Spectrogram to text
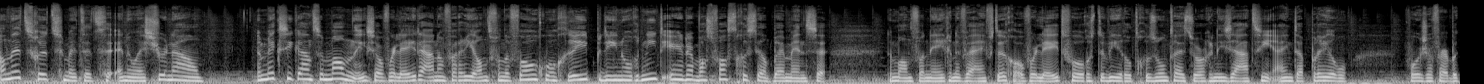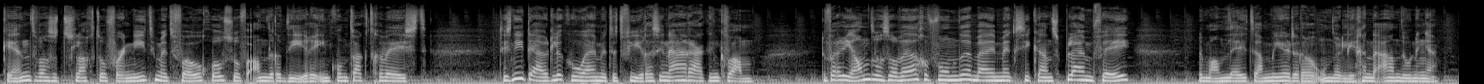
Annette Schut met het NOS Journaal. Een Mexicaanse man is overleden aan een variant van de vogelgriep... die nog niet eerder was vastgesteld bij mensen. De man van 59 overleed volgens de Wereldgezondheidsorganisatie eind april. Voor zover bekend was het slachtoffer niet met vogels of andere dieren in contact geweest. Het is niet duidelijk hoe hij met het virus in aanraking kwam. De variant was al wel gevonden bij Mexicaans pluimvee. De man leed aan meerdere onderliggende aandoeningen.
